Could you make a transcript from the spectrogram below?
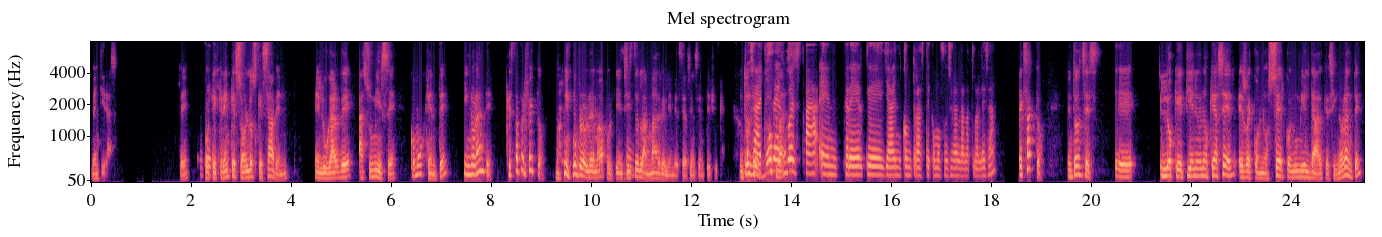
mentiras. ¿sí? Porque creen que son los que saben en lugar de asumirse como gente ignorante, que está perfecto. No hay ningún problema porque, insisto, es la madre de la investigación científica. Entonces, o sea, el sesgo está en creer que ya encontraste cómo funciona la naturaleza. Exacto. Entonces, eh, lo que tiene uno que hacer es reconocer con humildad que es ignorante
